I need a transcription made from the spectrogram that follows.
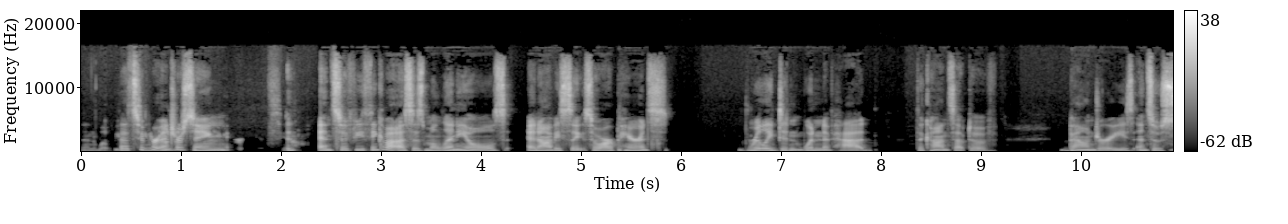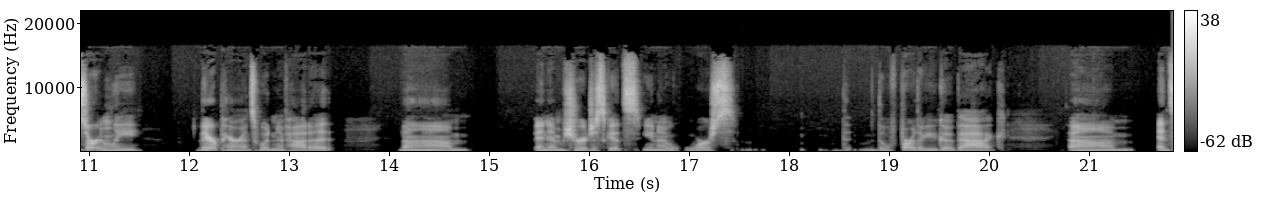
and what we That's super interesting. Yeah. And so if you think about us as millennials, and obviously, so our parents really didn't, wouldn't have had the concept of boundaries. And so certainly their parents wouldn't have had it. Mm-hmm. Um, and I'm sure it just gets, you know, worse the, the farther you go back. Um, and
